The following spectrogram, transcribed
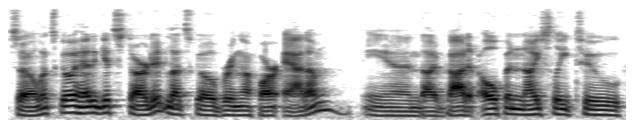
So let's go ahead and get started. Let's go bring up our atom and I've got it open nicely to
